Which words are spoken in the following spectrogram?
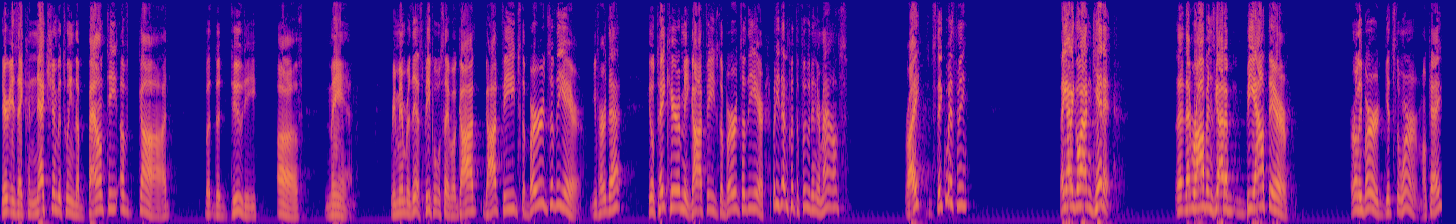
There is a connection between the bounty of God but the duty of man. Remember this. People will say, well, God, God feeds the birds of the air. You've heard that? He'll take care of me. God feeds the birds of the air. But he doesn't put the food in their mouths. Right? Stick with me. They got to go out and get it. That, that robin's got to be out there. Early bird gets the worm, okay?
